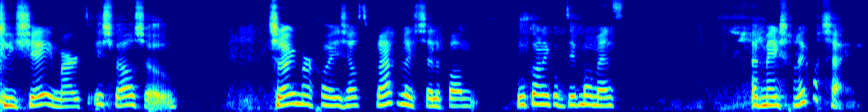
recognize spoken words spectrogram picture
cliché, maar het is wel zo. Zolang je maar gewoon jezelf de vraag blijft stellen van... Hoe kan ik op dit moment het meest gelukkig zijn?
